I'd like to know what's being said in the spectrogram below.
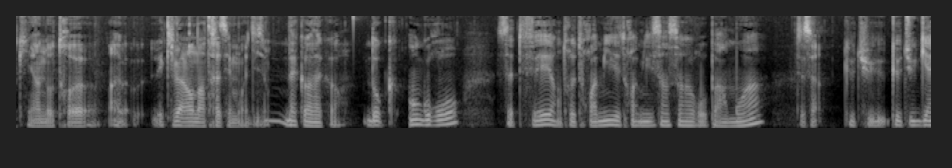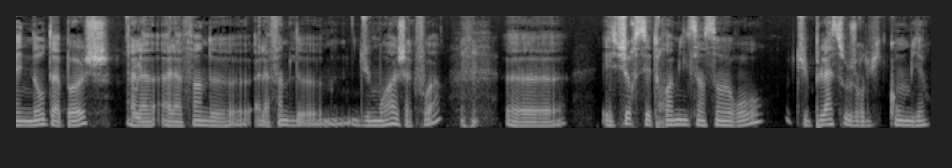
qui est un autre, euh, l'équivalent d'un 13e mois, disons. D'accord d'accord. Donc en gros ça te fait entre 3000 et 3500 euros par mois C'est ça. que tu que tu gagnes dans ta poche à Oui. la à la fin de à la fin de le- du mois à chaque fois. Mhm. Euh, et sur ces 3500 euros, tu places aujourd'hui combien?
